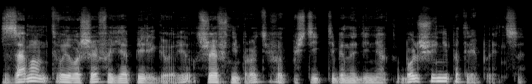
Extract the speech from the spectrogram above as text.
С замом твоего шефа я переговорил. Шеф не против отпустить тебя на денек. Больше не потребуется.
